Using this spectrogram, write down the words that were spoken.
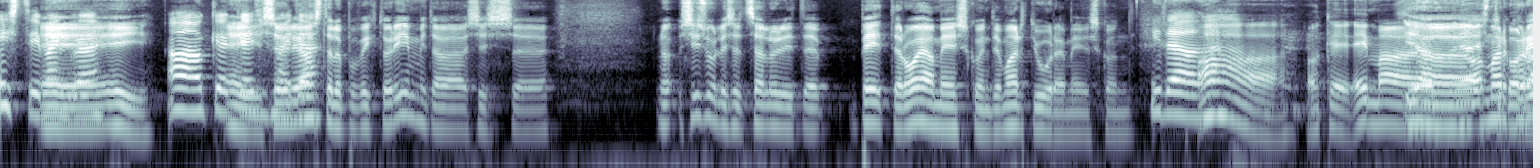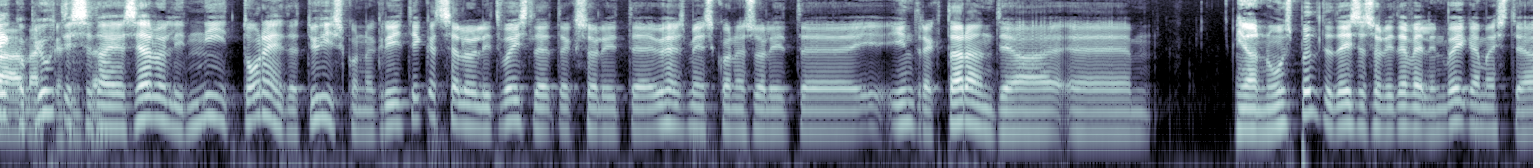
Eesti mäng ei, või? ei, aa, okei, okei, ei, siis see ma ei oli tea. aastalõpu viktoriin, mida siis äh, no sisuliselt seal olid äh, Peeter Oja meeskond ja Mart Juure meeskond. aa, okei, ei ma. ja Marko Reikop juhtis seda ja seal olid nii toredat ühiskonnakriitikat, seal olid võistlejateks olid äh, ühes meeskonnas olid äh, Indrek Tarand ja Jan Uuspõld ja teises olid Evelin Võigemast ja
